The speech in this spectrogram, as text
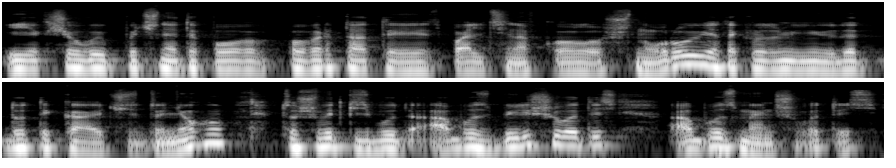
І якщо ви почнете повертати пальці навколо шнуру, я так розумію, дотикаючись до нього, то швидкість буде або збільшуватись, або зменшуватись.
